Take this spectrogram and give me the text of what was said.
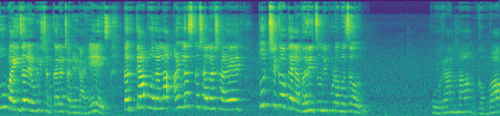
तू बाई जर एवढी शंकराचार्यण आहेस तर त्या पोराला आणलंच कशाला शाळेत? तूच शिकव त्याला घरी चुली पुढं बसवून. पोरांना गबा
